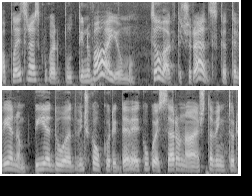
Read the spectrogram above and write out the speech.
apliecinājis kaut kādu Putina vājumu. Cilvēki taču redz, ka te vienam piedod, viņš kaut kur ir devies, kaut ko ir sarunājuši, tad viņi tur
